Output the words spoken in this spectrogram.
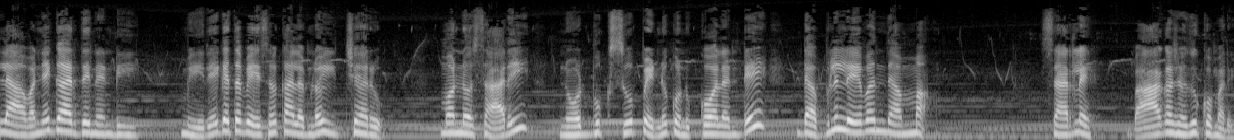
లావణ్య గారిదేనండి. మీరే గత వేసవి కాలంలో ఇచ్చారు. మొన్నోసారి నోట్బుక్స్ పెన్ను కొనుక్కోవాలంటే డబ్బులు లేవంది అమ్మ. సర్లే బాగా చదువుకో మరి.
